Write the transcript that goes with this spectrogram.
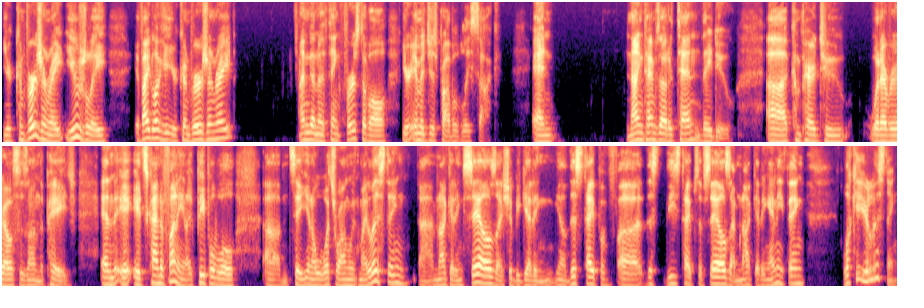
your conversion rate usually, if I look at your conversion rate, I'm going to think, first of all, your images probably suck. And nine times out of 10, they do, uh, compared to whatever else is on the page. And it, it's kind of funny. Like people will um, say, you know, what's wrong with my listing? I'm not getting sales. I should be getting, you know, this type of uh, this these types of sales. I'm not getting anything. Look at your listing.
